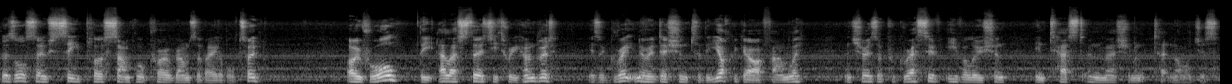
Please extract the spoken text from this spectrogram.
There's also C sample programs available too. Overall, the LS3300 is a great new addition to the Yokogawa family and shows a progressive evolution in test and measurement technologies.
